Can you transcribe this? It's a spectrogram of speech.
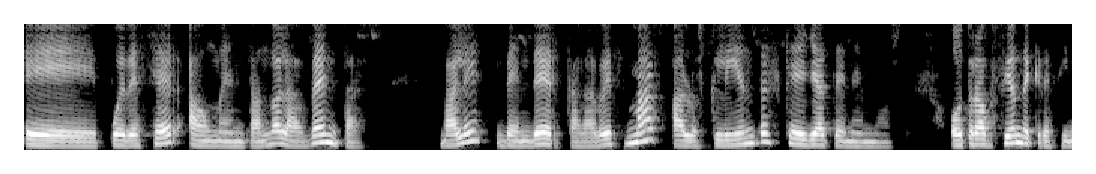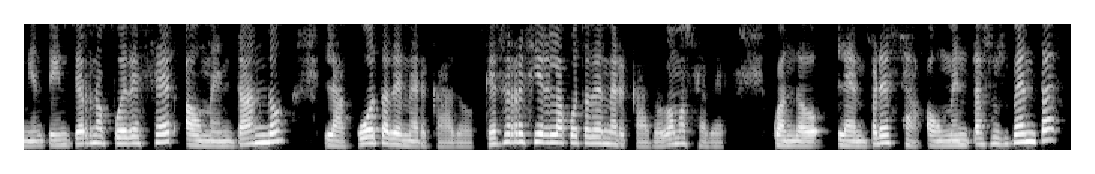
Eh, puede ser aumentando las ventas, ¿vale? Vender cada vez más a los clientes que ya tenemos. Otra opción de crecimiento interno puede ser aumentando la cuota de mercado. ¿Qué se refiere a la cuota de mercado? Vamos a ver, cuando la empresa aumenta sus ventas,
